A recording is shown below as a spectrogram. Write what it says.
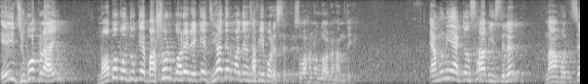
এই যুবকরাই নববধূকে বাসর ঘরে রেখে জিহাদের ময়দানে ঝাঁপিয়ে পড়েছে। সোহানুল্লাহ হামদি এমনই একজন সাহাবি ছিলেন, নাম হচ্ছে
